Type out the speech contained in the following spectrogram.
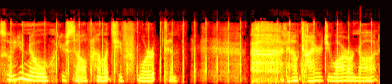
So you know yourself how much you've worked and, and how tired you are or not.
